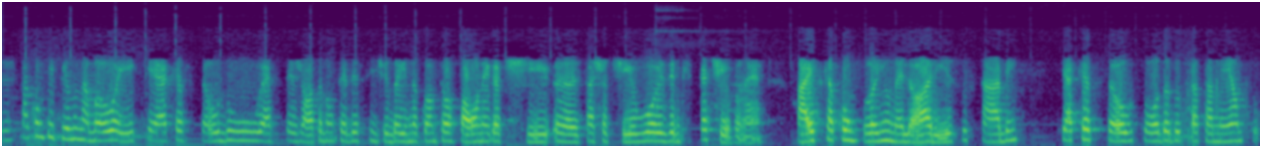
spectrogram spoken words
está com um pepino na mão aí, que é a questão do STJ não ter decidido ainda quanto ao rol negativo, eh, taxativo ou exemplificativo, né? Pais que acompanham melhor isso sabem que a questão toda do tratamento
